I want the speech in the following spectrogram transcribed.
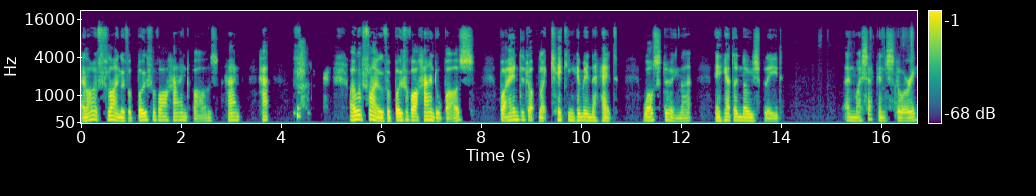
and I went flying over both of our handbars. Hand, ha- I went flying over both of our handlebars, but I ended up like kicking him in the head whilst doing that, and he had a nosebleed. And my second story,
